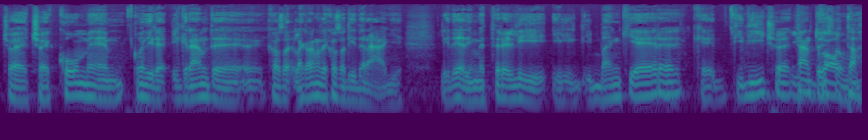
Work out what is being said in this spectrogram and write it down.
cioè, cioè come, come dire, il grande eh, cosa, la grande cosa di Draghi, l'idea di mettere lì il, il banchiere che ti dice, tanto insomma,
